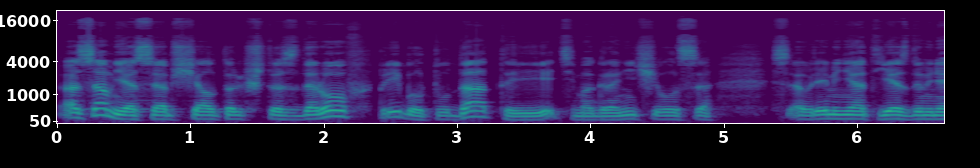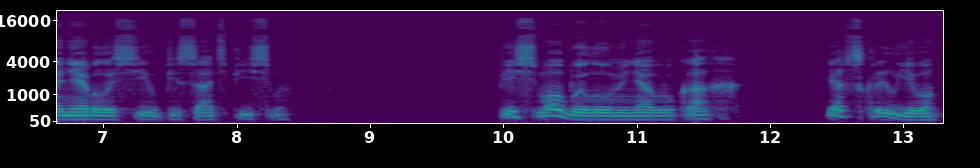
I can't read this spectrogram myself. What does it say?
А сам я сообщал только, что здоров, прибыл туда-то, и этим ограничивался. Со времени отъезда у меня не было сил писать письма. Письмо было у меня в руках. Я вскрыл его.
